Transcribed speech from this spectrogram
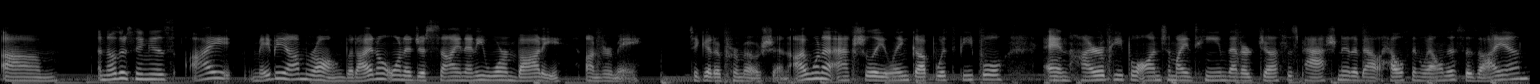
Um, another thing is I maybe I'm wrong, but I don't want to just sign any warm body under me to get a promotion. I want to actually link up with people and hire people onto my team that are just as passionate about health and wellness as I am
